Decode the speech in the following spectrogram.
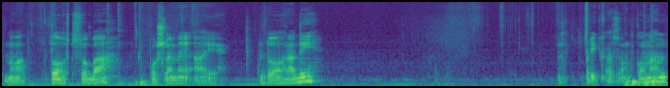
No a to soba pošleme aj do hrady príkazom command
